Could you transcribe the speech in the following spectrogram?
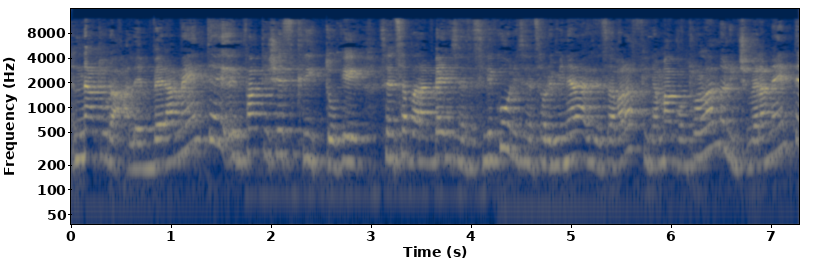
naturale, veramente, infatti c'è scritto che senza parabeni, senza siliconi, senza oli minerali, senza paraffina, ma controllando l'inci veramente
